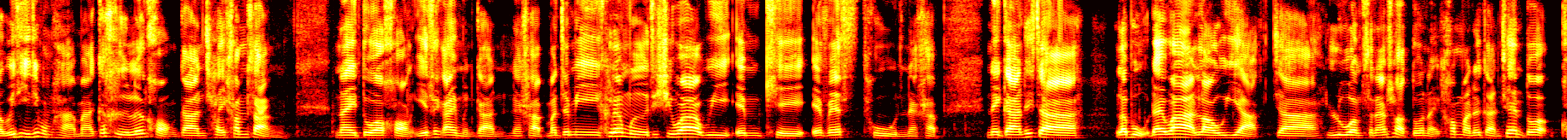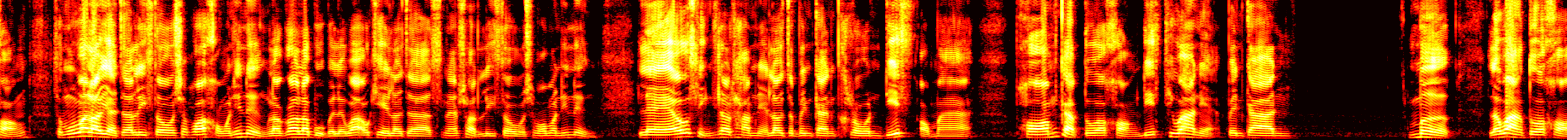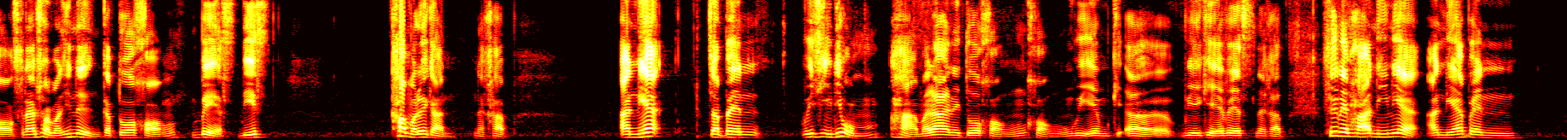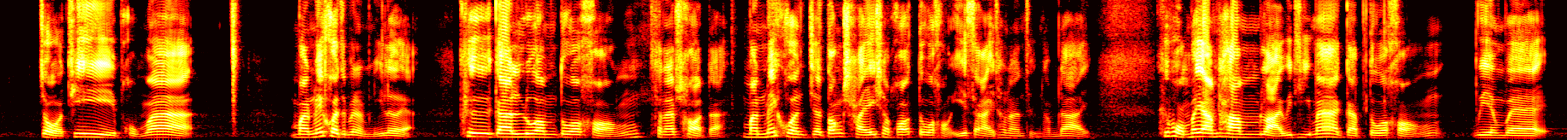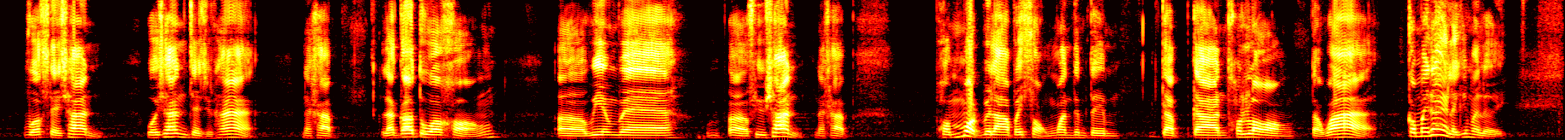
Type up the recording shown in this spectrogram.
วิธีที่ผมหามาก็คือเรื่องของการใช้คำสั่ง ในตัวของ ESXi เหมือนกันนะครับ มันจะมีเครื่องมือที่ชื่อว่า VMKFS tool นะครับ ในการที่จะระบุได้ว่าเราอยากจะรวม snapshot ตัวไหนเข้ามาด้วยกัน เช่นตัวของสมมุติว่าเราอยากจะ restore เฉพาะของวันที่ 1 เราก็ระบุไปเลยว่า โอเค เราจะ snapshot restore เฉพาะวันที่ 1 แล้วสิ่งที่เราทำเนี่ย เราจะเป็นการโคลน disk ออกมา พร้อมกับตัวของ disk ที่ว่าเนี่ย เป็นการเมิก ระหว่างตัวของ snapshot วันที่ 1 กับตัวของ base disk เข้ามาด้วยกันนะครับ อันเนี้ยจะเป็นวิธีที่ผมหามาได้ในตัวของของ VM เอ่อ VAKFS นะครับ ซึ่งในพาร์ทนี้เนี่ย อันเนี้ยเป็นโจทย์ที่ผมว่ามันไม่ควรจะเป็นแบบนี้เลยอะ่ะ คือการรวมตัวของ snapshot อะ มันไม่ควรจะต้องใช้เฉพาะตัวของ ESI เท่านั้นถึงทำได้ คือผมพยายามทำหลายวิธีมากกับตัวของ VMware Workstation เวอร์ชัน7.5 นะครับ แล้วก็ตัวของเอ่อ VMware เอ่อ Fusion นะครับ ผมหมดเวลาไป 2 วันเต็มๆ กับการทดลอง แต่ว่าก็ไม่ได้อะไรขึ้นมาเลย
